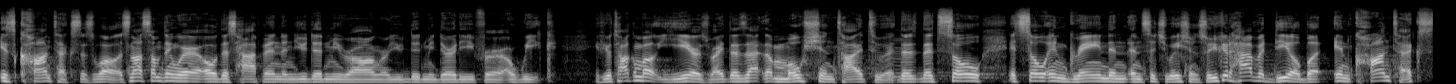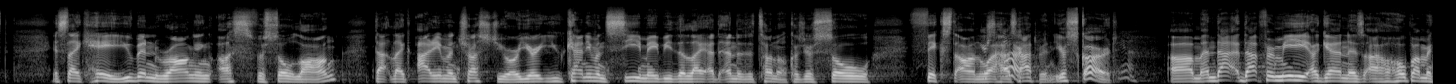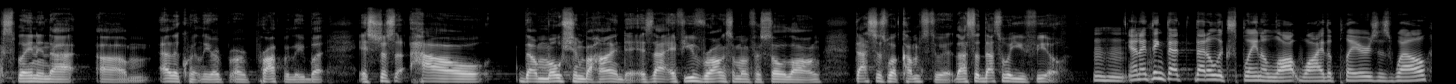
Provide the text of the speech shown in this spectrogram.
is context as well it's not something where oh this happened and you did me wrong or you did me dirty for a week if you're talking about years, right, there's that emotion tied to it. There's, mm-hmm. that's so it's so ingrained in, in situations. So you could have a deal, but in context, it's like, hey, you've been wronging us for so long that like I don't even trust you, or you're you can't even see maybe the light at the end of the tunnel because you're so fixed on what has happened. You're scarred. Yeah. Um, and that that for me again is I hope I'm explaining that um, eloquently or, or properly, but it's just how the emotion behind it is that if you've wronged someone for so long, that's just what comes to it. That's that's what you feel. And I think that that'll explain a lot why the players as well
